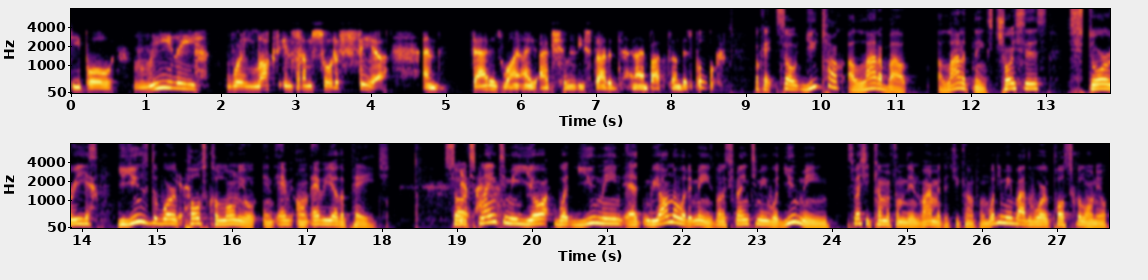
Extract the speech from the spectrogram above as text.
people really were locked in some sort of fear. And that is why I actually started and I embarked on this book. Okay, so you talk a lot about a lot of things, choices, stories. Yeah. You use the word yeah. post-colonial in every, on every other page. So explain to me your what you mean. We all know what it means, but explain to me what you mean especially coming from the environment that you come from. What do you mean by the word post-colonial?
